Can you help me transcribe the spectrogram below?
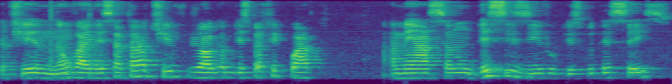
A tia não vai nesse atrativo, joga bispo F4, ameaçando um decisivo bispo D6.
